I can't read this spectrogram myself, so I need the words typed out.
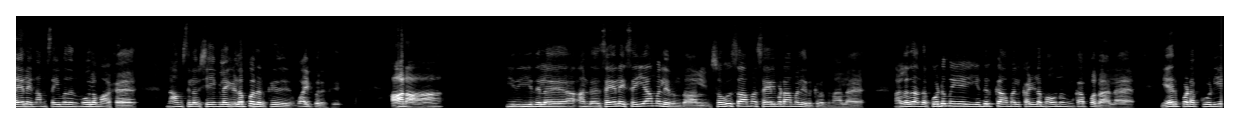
செயலை நாம் செய்வதன் மூலமாக நாம் சில விஷயங்களை இழப்பதற்கு வாய்ப்பு இருக்கு. ஆனா இது இதுல அந்த செயலை செய்யாமல் இருந்தால் சொகுசாம செயல்படாமல் இருக்கிறதுனால அல்லது அந்த கொடுமையை எதிர்க்காமல் கள்ள மௌனம் காப்பதால ஏற்படக்கூடிய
